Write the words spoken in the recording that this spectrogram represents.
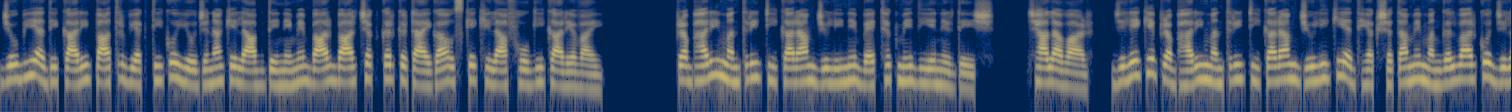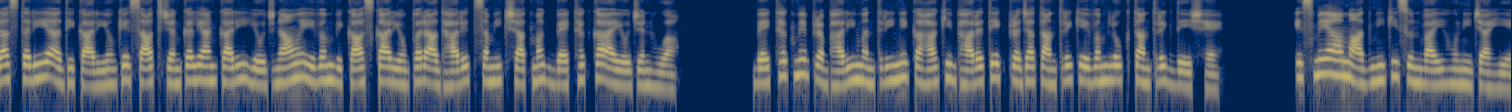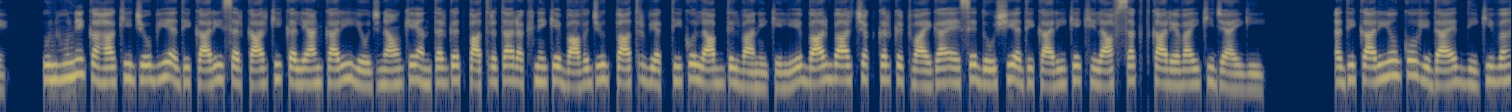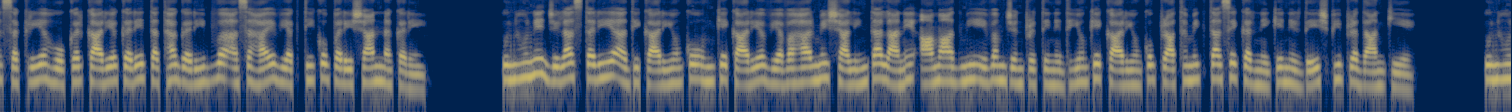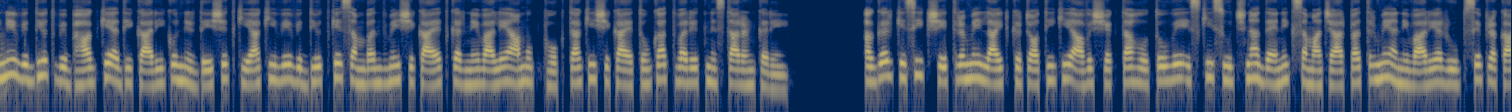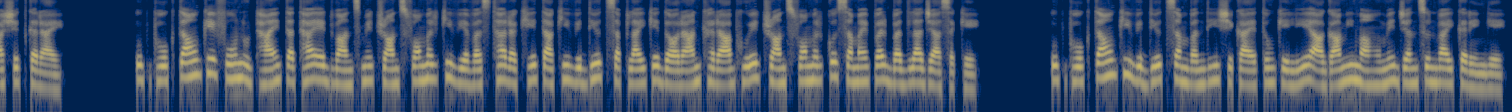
जो भी अधिकारी पात्र व्यक्ति को योजना के लाभ देने में बार बार चक्कर कटाएगा, उसके खिलाफ होगी कार्रवाई प्रभारी मंत्री टीकाराम जूली ने बैठक में दिए निर्देश। झालावाड़ ज़िले के प्रभारी मंत्री टीकाराम जूली की अध्यक्षता में मंगलवार को जिला स्तरीय अधिकारियों के साथ जनकल्याणकारी योजनाओं एवं विकास कार्यों पर आधारित समीक्षात्मक बैठक का आयोजन हुआ। बैठक में प्रभारी मंत्री ने कहा कि भारत एक प्रजातांत्रिक एवं लोकतांत्रिक देश है। इसमें आम आदमी की सुनवाई होनी चाहिए। उन्होंने कहा कि जो भी अधिकारी सरकार की कल्याणकारी योजनाओं के अंतर्गत पात्रता रखने के बावजूद पात्र व्यक्ति को लाभ दिलवाने के लिए बार बार चक्कर कटवाएगा, ऐसे दोषी अधिकारी के खिलाफ सख्त कार्रवाई की जाएगी। अधिकारियों को हिदायत दी कि वह सक्रिय होकर कार्य करे तथा गरीब व असहाय व्यक्ति को परेशान न करें। उन्होंने जिला स्तरीय अधिकारियों को उनके कार्य व्यवहार में शालीनता लाने, आम आदमी एवं जनप्रतिनिधियों के कार्यों को प्राथमिकता से करने के निर्देश भी प्रदान किए। उन्होंने विद्युत विभाग के अधिकारी को निर्देशित किया कि वे विद्युत के संबंध में शिकायत करने वाले आम उपभोक्ता की शिकायतों का त्वरित निस्तारण करें। अगर किसी क्षेत्र में लाइट कटौती की आवश्यकता हो तो वे इसकी सूचना दैनिक समाचार पत्र में अनिवार्य रूप से प्रकाशित कराए। उपभोक्ताओं के फ़ोन उठाएँ तथा एडवांस में ट्रांसफार्मर की व्यवस्था रखें ताकि विद्युत सप्लाई के दौरान खराब हुए ट्रांसफार्मर को समय पर बदला जा सके। उपभोक्ताओं की विद्युत संबंधी शिकायतों के लिए आगामी माहों में जनसुनवाई करेंगे।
